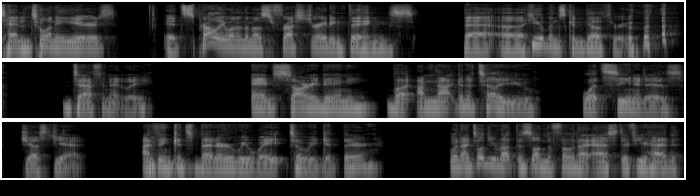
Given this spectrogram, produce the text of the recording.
10, 20 years. It's probably one of the most frustrating things that uh, humans can go through. Definitely. And sorry, Danny, but I'm not going to tell you what scene it is just yet. I think it's better we wait till we get there. When I told you about this on the phone, I asked if you had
